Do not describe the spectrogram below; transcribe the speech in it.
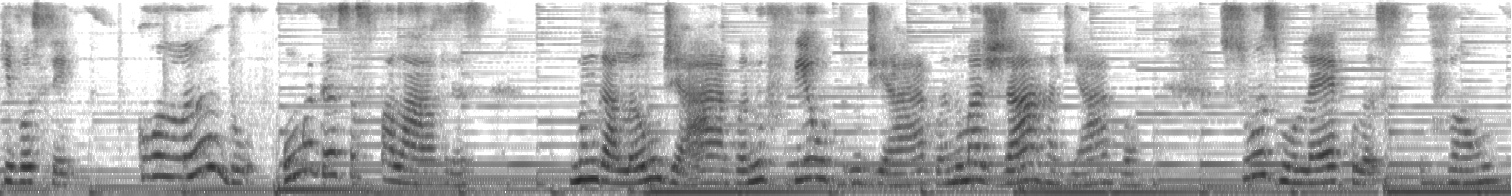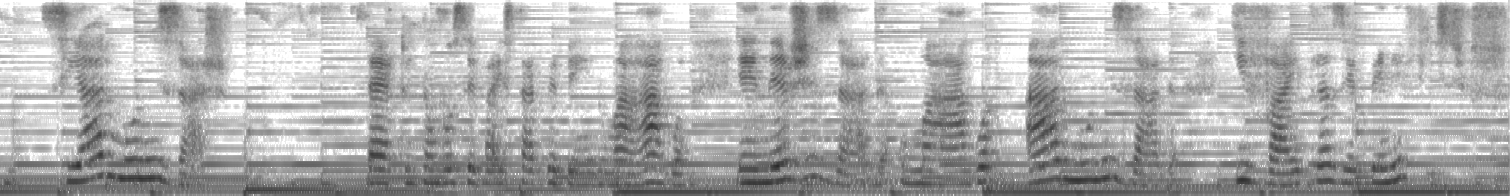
que você colando uma dessas palavras num galão de água, no filtro de água, numa jarra de água, suas moléculas vão se harmonizar. Certo? Então você vai estar bebendo uma água energizada, uma água harmonizada, que vai trazer benefícios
